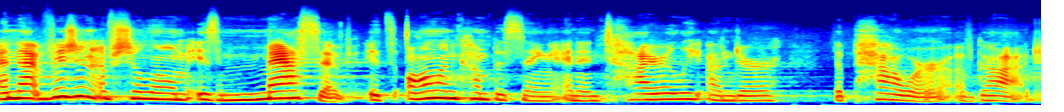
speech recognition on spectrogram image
And that vision of shalom is massive, it's all encompassing and entirely under the power of God.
